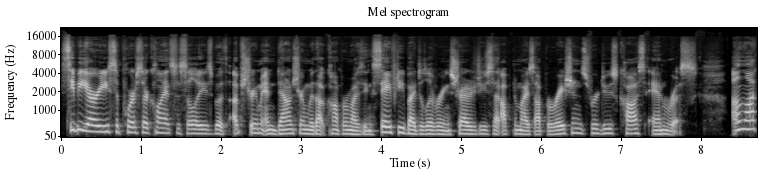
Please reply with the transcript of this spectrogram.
CBRE supports their clients' facilities both upstream and downstream without compromising safety by delivering strategies that optimize operations, reduce costs, and risks. Unlock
